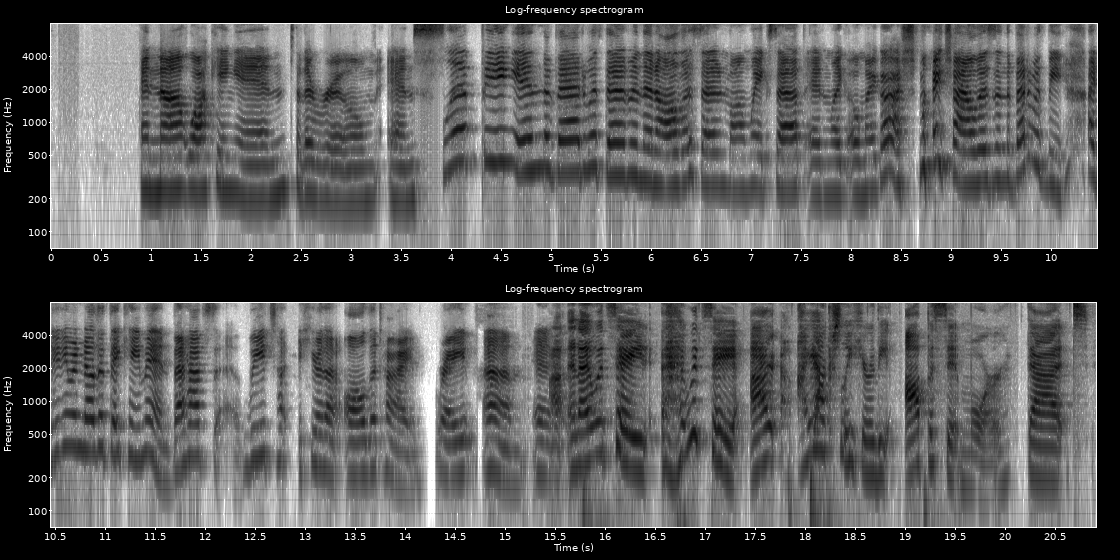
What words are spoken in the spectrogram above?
And not walking in to the room and slipping in the bed with them. And then all of a sudden mom wakes up and like oh my gosh my child is in the bed with me. I didn't even know that they came in. That we t- hear that all the time right? Um and Uh, and I would say, I would say, I I actually hear the opposite more that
